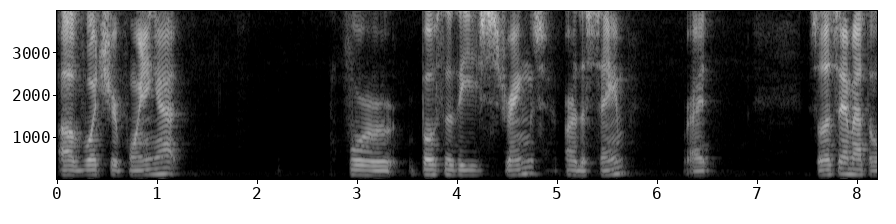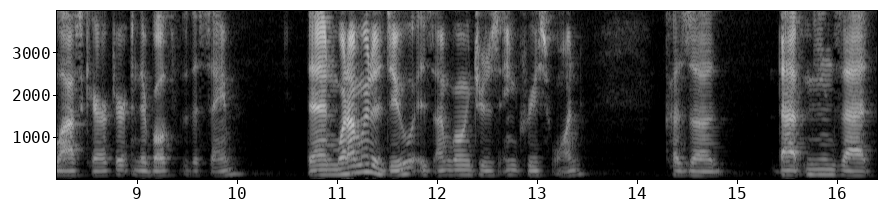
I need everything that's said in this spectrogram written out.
of what you're pointing at for both of these strings are the same, right? So let's say I'm at the last character and they're both the same. then what I'm going to do is I'm going to just increase 1 because uh, that means that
